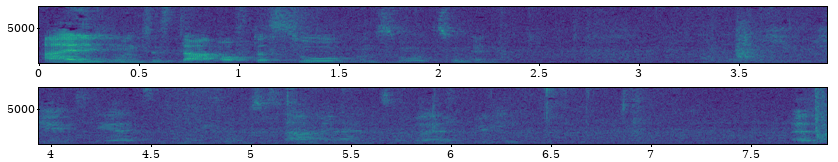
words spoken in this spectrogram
einigen uns jetzt darauf, das so und so zu nennen. Aber wie, wie erklärt sich in diesem Zusammenhang zum Beispiel, also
